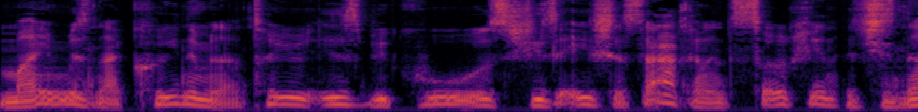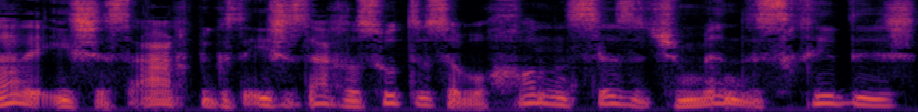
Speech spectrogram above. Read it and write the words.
Maim is not koinim in Torah is because she's Eishes Ach, and it's Sorchin that she's not a Eishes Ach because the Eishes Ach is Hutus. So Chanan says a tremendous chiddush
